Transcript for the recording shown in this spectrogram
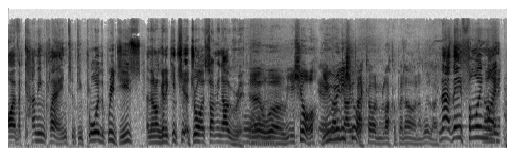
I have a cunning plan to deploy the bridges, and then I'm going to get you to drive something over it. Oh, whoa. You sure? Yeah, you really sure? back on like a banana, will they? No, they're fine, mate. I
